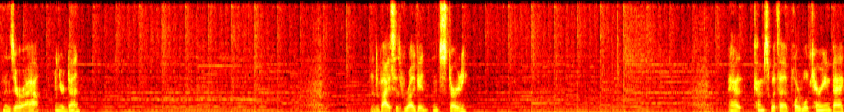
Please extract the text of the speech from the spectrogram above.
and then zero out, and you're done. The device is rugged and sturdy. It comes with a portable carrying bag.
